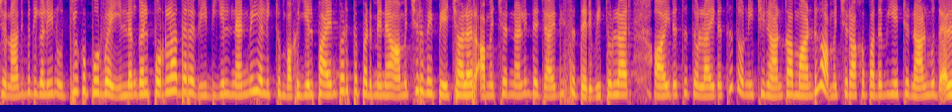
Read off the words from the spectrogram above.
ஜனாதிபதிகளின் உத்தியோகபூர்வ இல்லங்கள் பொருளாதார ரீதியில் நன்மை அளிக்கும் வகையில் பயன்படுத்தப்படும் என அமைச்சரவை பேச்சாளர் அமைச்சர் நலிந்த ஜெயதிச தெரிவித்துள்ளார். ஆயிரத்து தொள்ளாயிரத்து தொன்னூற்றி நான்காம் ஆண்டு அமைச்சராக பதவியேற்ற நாள் முதல்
